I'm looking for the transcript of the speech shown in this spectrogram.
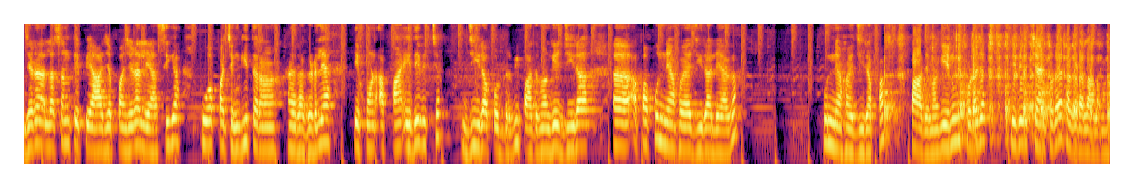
ਜਿਹੜਾ ਲਸਣ ਤੇ ਪਿਆਜ਼ ਆਪਾਂ ਜਿਹੜਾ ਲਿਆ ਸੀਗਾ, ਉਹ ਆਪਾਂ ਚੰਗੀ ਤਰ੍ਹਾਂ ਰਗੜ ਲਿਆ ਤੇ ਹੁਣ ਆਪਾਂ ਇਹਦੇ ਵਿੱਚ ਜੀਰਾ ਪਾਊਡਰ ਵੀ ਪਾ ਦੇਵਾਂਗੇ। ਜੀਰਾ ਆਪਾਂ ਭੁੰਨਿਆ ਹੋਇਆ ਜੀਰਾ ਲਿਆਗਾ। ਭੁੰਨਿਆ ਹੋਇਆ ਜੀਰਾ ਆਪਾਂ ਪਾ ਦੇਵਾਂਗੇ। ਇਹਨੂੰ ਵੀ ਥੋੜਾ ਜਿਹਾ ਇਹਦੇ ਵਿੱਚ ਐ ਥੋੜਾ ਰਗੜਾ ਲਾ ਲਵਾਂਗੇ।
